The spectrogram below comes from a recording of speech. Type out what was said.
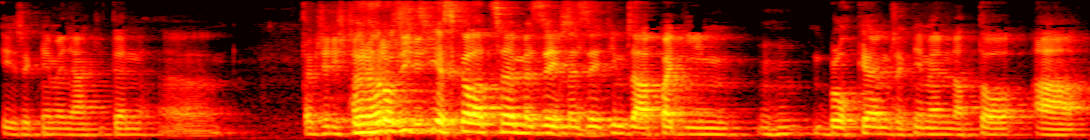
i řekněme nějaký ten eh, takže když to hrozící všichni... eskalace mezi, mezi tím západním uh-huh. blokem, řekněme NATO a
